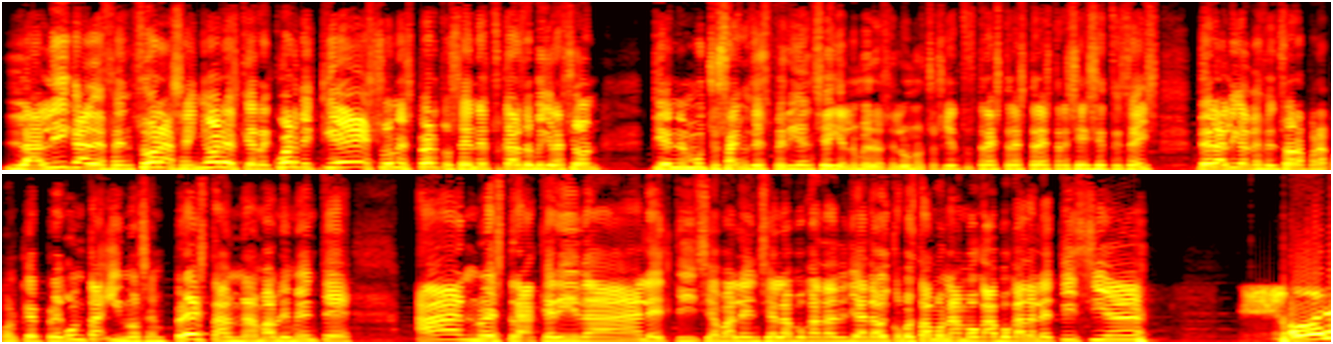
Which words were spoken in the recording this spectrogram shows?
La Liga Defensora, señores, que recuerde que son expertos en estos casos de migración. Tienen muchos años de experiencia y el número es el 1-800-333-3676 de la Liga Defensora para cualquier pregunta y nos emprestan amablemente a nuestra querida Leticia Valencia, la abogada del día de hoy. ¿Cómo estamos, la aboga- abogada Leticia? Hola,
